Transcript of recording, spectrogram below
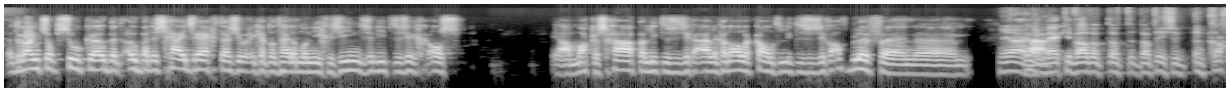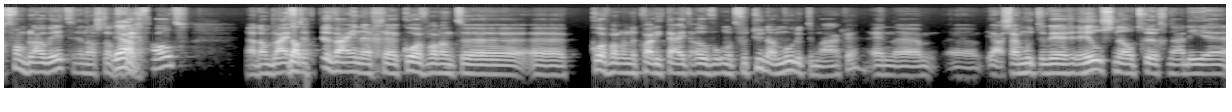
Het randje opzoeken, ook, met, ook bij de scheidsrechters. Ik heb dat helemaal niet gezien. Ze lieten zich als ja, makke schapen, lieten ze zich eigenlijk aan alle kanten lieten ze zich afbluffen. En, ehm, ja, en ja, dan merk je wel dat dat, dat is een, een kracht van blauw-wit. En als dat ja. wegvalt, ja, dan blijft dat... er te weinig korfballend korfballende kwaliteit over om het Fortuna moeilijk te maken. En uh, uh, ja, zij moeten weer heel snel terug naar die, uh,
